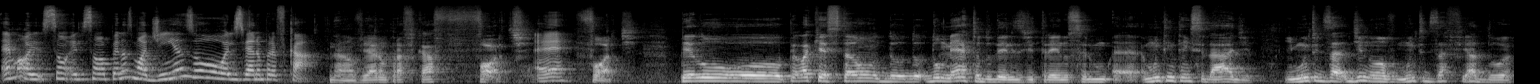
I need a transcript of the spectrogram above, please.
É, são, eles são apenas modinhas ou eles vieram para ficar? Não, vieram para ficar forte. É. Forte. Pelo, pela questão do, do, do método deles de treino ser é, muita intensidade e muito, de novo, muito desafiador.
